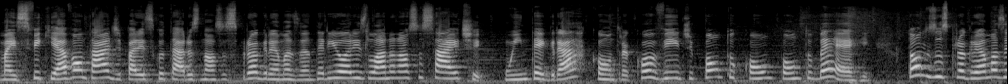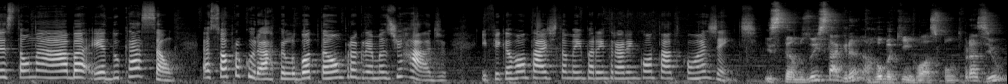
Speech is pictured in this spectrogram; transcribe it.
mas fique à vontade para escutar os nossos programas anteriores lá no nosso site, o integrarcontracovid.com.br. Todos os programas estão na aba Educação é só procurar pelo botão Programas de Rádio. E fique à vontade também para entrar em contato com a gente. Estamos no Instagram, @quinros.brasil,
